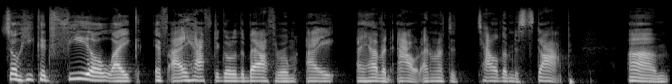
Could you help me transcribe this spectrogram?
so he could feel like if I have to go to the bathroom, I, I have an out. I don't have to tell them to stop um,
